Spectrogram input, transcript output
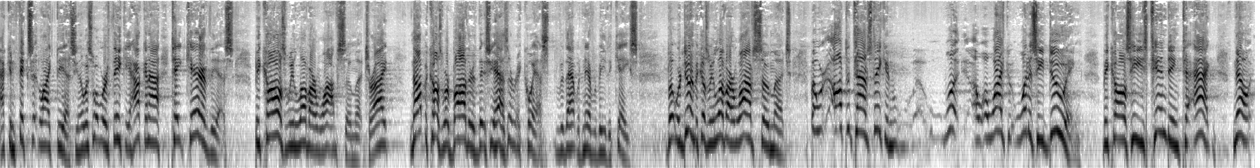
I can fix it like this. You know, it's what we're thinking. How can I take care of this? Because we love our wives so much, right? Not because we're bothered that she has a request. That would never be the case. But we're doing it because we love our wives so much. But we're oftentimes thinking, what, a wife, what is he doing? Because he's tending to act. Now,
